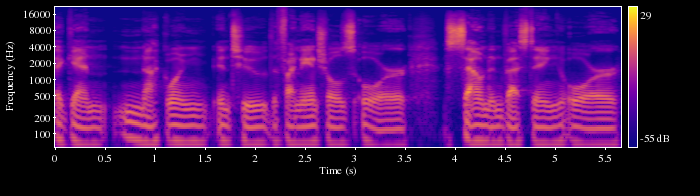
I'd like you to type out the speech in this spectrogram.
again, not going into the financials or sound investing or,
